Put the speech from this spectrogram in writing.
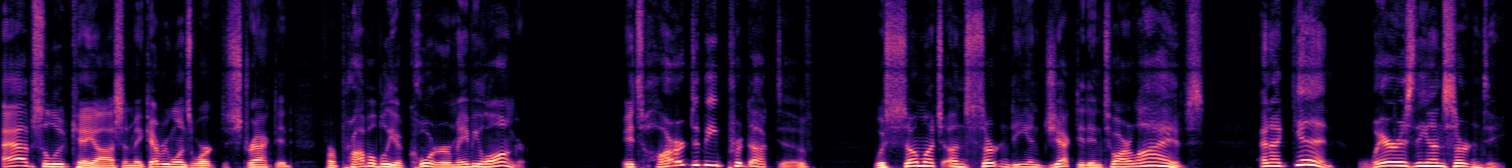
absolute chaos and make everyone's work distracted for probably a quarter, maybe longer. It's hard to be productive with so much uncertainty injected into our lives. And again, where is the uncertainty?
